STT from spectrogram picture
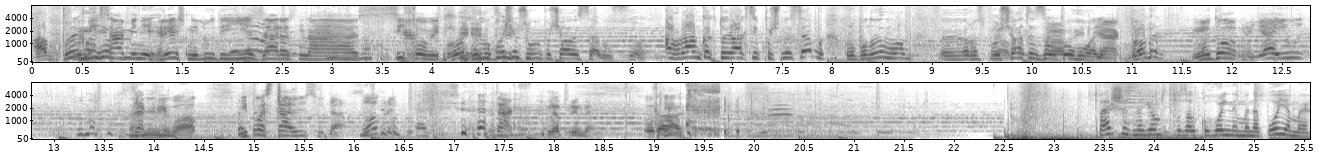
А Ми прикладів... самі не грешні люди є зараз на Сихові. Просто ми хочемо, щоб ви почали з себе. Все. А в рамках тої акції почни з себе пропонуємо вам е, розпочати з Добре, алкоголем. дякую. Добре? Ну добре, я її закривав і поставив сюди. Добре? Так, наприклад. Окей? Так. Перше знайомство з алкогольними напоями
